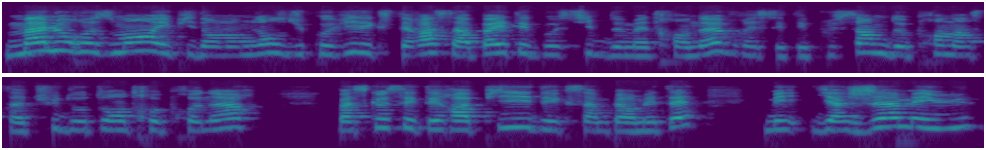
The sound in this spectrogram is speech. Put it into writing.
Malheureusement, et puis dans l'ambiance du Covid, etc., ça n'a pas été possible de mettre en œuvre et c'était plus simple de prendre un statut d'auto-entrepreneur parce que c'était rapide et que ça me permettait. Mais il n'y a jamais eu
